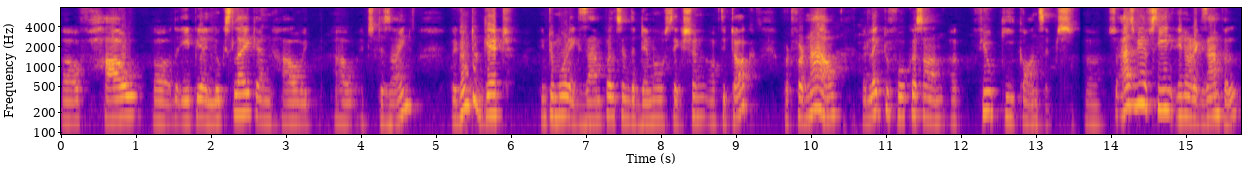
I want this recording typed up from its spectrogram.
of how uh, the API looks like and how it how it's designed. We're going to get into more examples in the demo section of the talk, but for now I'd like to focus on a few key concepts. Uh, so as we have seen in our example,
